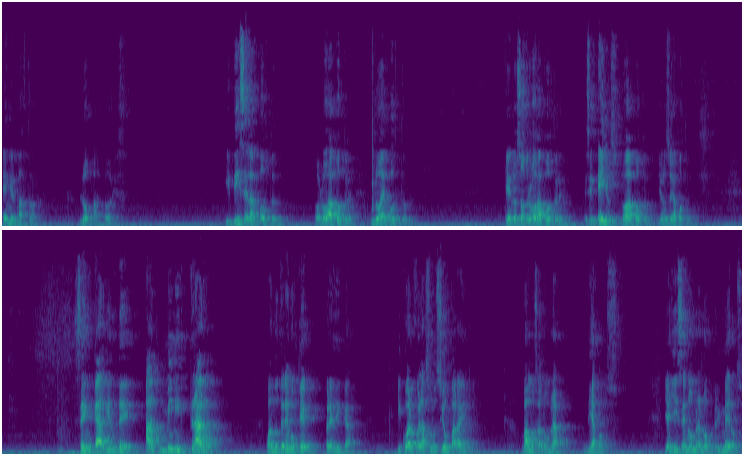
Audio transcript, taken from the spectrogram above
en el pastor, los pastores. Y dice el apóstol, o los apóstoles, no es justo que nosotros los apóstoles, es decir, ellos, los apóstoles, yo no soy apóstol, se encarguen de administrar cuando tenemos que predicar. ¿Y cuál fue la solución para ello? Vamos a nombrar diáconos. Y allí se nombran los primeros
